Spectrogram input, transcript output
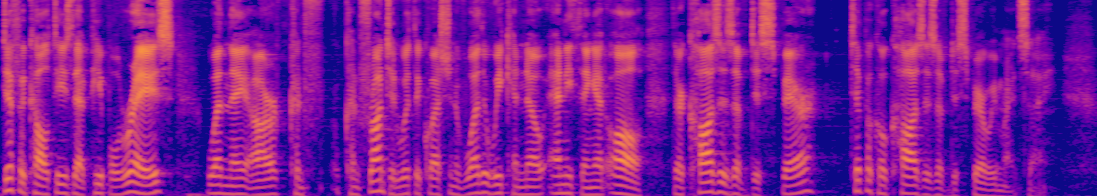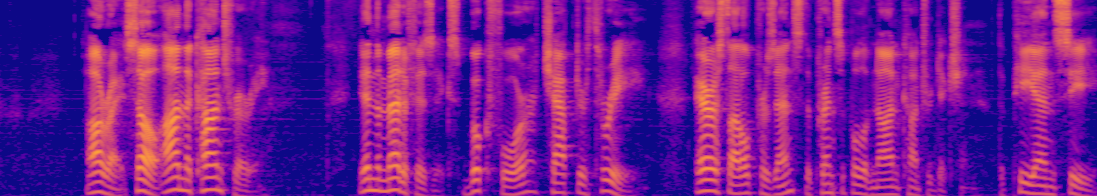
difficulties that people raise when they are conf- confronted with the question of whether we can know anything at all. They're causes of despair, typical causes of despair, we might say. All right, so on the contrary, in the Metaphysics, Book 4, Chapter 3, Aristotle presents the principle of non contradiction, the PNC,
